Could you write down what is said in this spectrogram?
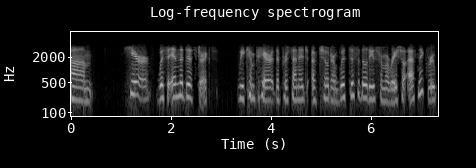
Um, here, within the district, we compare the percentage of children with disabilities from a racial ethnic group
